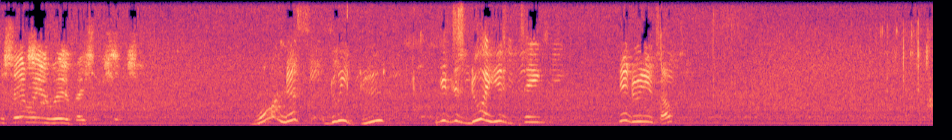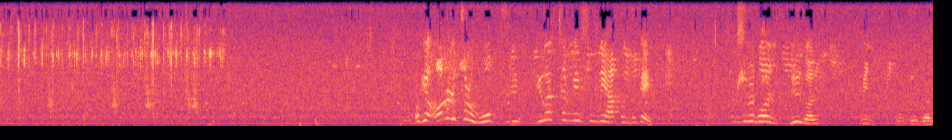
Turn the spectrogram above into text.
They say really, really basic shit. What on earth do we do? We just do what he's saying. He ain't doing it himself. Okay, I'm gonna look for a walkthrough. You guys tell me if something happens, okay? I'm just gonna go on Google. I mean, not Google.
